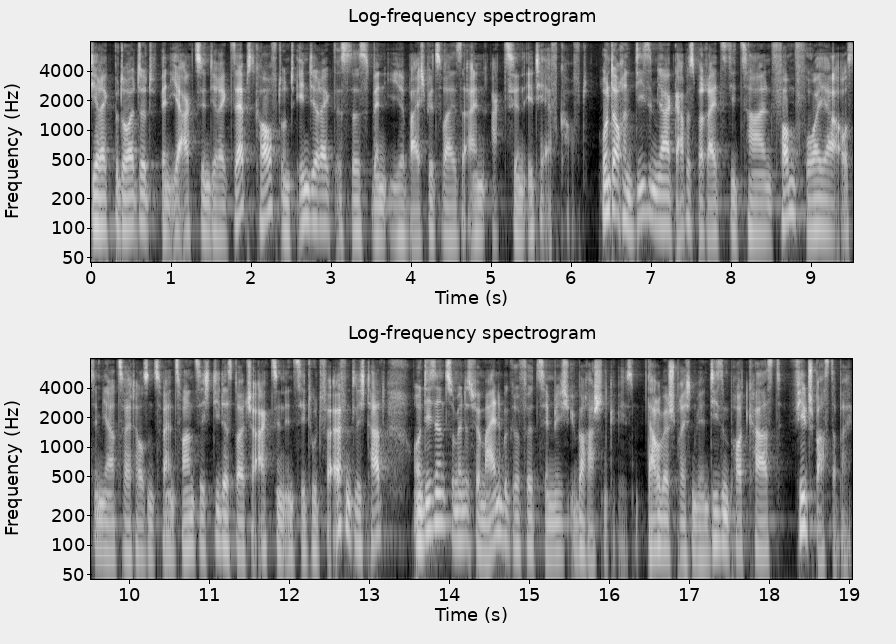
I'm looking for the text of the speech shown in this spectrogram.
Direkt bedeutet, wenn ihr Aktien direkt selbst kauft und indirekt ist es, wenn ihr beispielsweise einen Aktien-ETF kauft. Und auch in diesem Jahr gab es bereits die Zahlen vom Vorjahr aus dem Jahr 2022, die das Deutsche Aktieninstitut veröffentlicht hat. Und die sind zumindest für meine Begriffe ziemlich überraschend gewesen. Darüber sprechen wir in diesem Podcast. Viel Spaß dabei.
